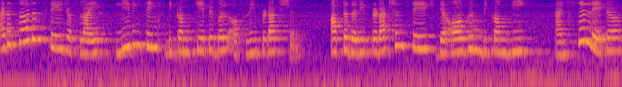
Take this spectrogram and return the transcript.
At a certain stage of life, living things become capable of reproduction. After the reproduction stage, their organ become weak and still later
